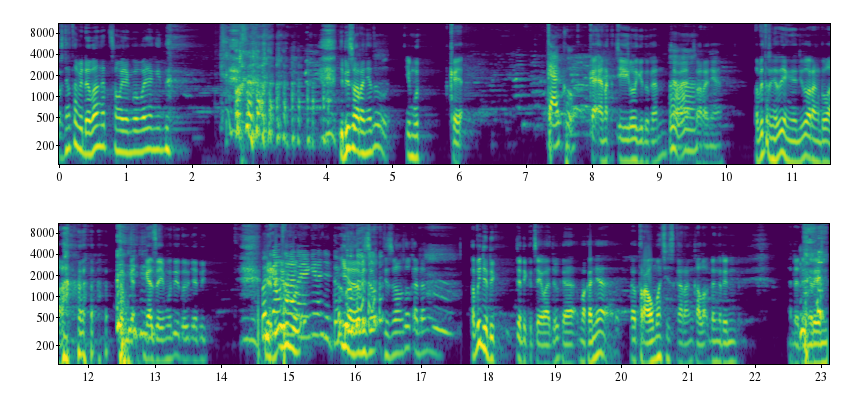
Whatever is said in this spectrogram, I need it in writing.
ternyata beda banget sama yang gue bayangin. Jadi suaranya tuh imut kayak Kayak aku. kayak anak kecil gitu kan, cewek Uh-uh. suaranya. Tapi ternyata yang nyanyi itu orang tua. Nggak nggak seimut itu jadi. Jadi kamu salah bayangin aja tuh. Iya visual, visual tuh kadang tapi jadi jadi kecewa juga. Makanya eh, trauma sih sekarang kalau dengerin ada dengerin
